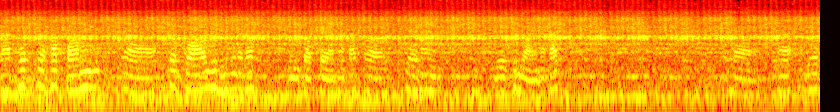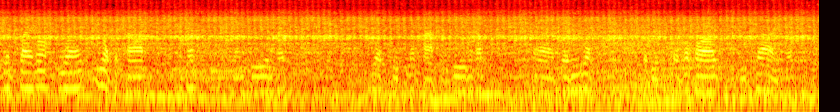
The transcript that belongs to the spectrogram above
การทดนะครับของ เอ่อเครื่องกรอรุ่นนี้นะครับหนึ่งต่อแปดนะครับก็ช่วยให้เร็วขึ้นหน่อยนะครับแล้วก็ถ้าเร็วเกินไปก็กลัวเลือดจะขาดนะครับบางทีนะครับเลือดติดและขาดบางทีนะครับถ้าเป็นเลือดติดเราก็พอติดได้ครับครับ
